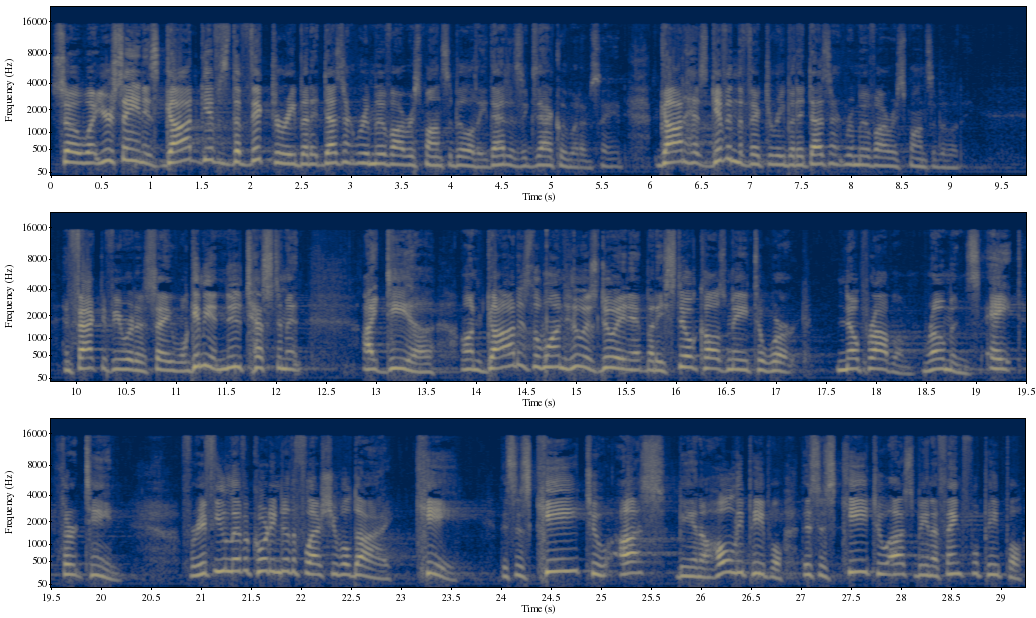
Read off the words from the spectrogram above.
So, what you're saying is God gives the victory, but it doesn't remove our responsibility. That is exactly what I'm saying. God has given the victory, but it doesn't remove our responsibility. In fact, if you were to say, well, give me a New Testament idea on God is the one who is doing it, but he still calls me to work, no problem. Romans 8 13. For if you live according to the flesh, you will die. Key. This is key to us being a holy people. This is key to us being a thankful people.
